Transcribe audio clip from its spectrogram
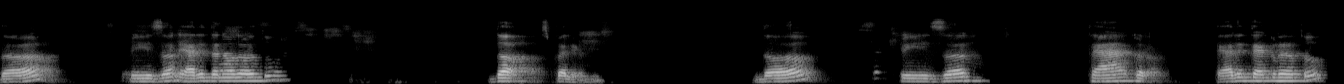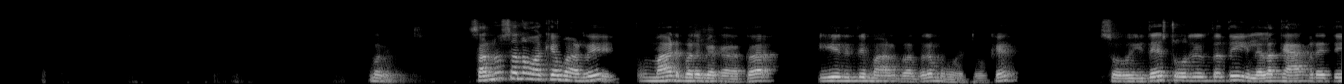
ದ ಪೀಸನ್ ಯಾರಿಗೆ ಧನ್ಯವಾದ ಹೇಳ್ತು? The spelling the pigeon thanked ಯಾರಿಗೆ ಥ್ಯಾಂಕ್ಡ್ ಆಯ್ತು ಸಣ್ಣ ಸಣ್ಣ ವಾಕ್ಯ ಮಾಡ್ರಿ, ಮಾಡಿ ಬರಬೇಕಾಗತ್ತ. ಈ ರೀತಿ ಮಾಡಿ ಬಂದ್ರೆ ಮುಗಿತು ಓಕೆ ಸೊ ಇದೇ ಸ್ಟೋರಿ ಇರ್ತೈತಿ, ಇಲ್ಲೆಲ್ಲ ಥ್ಯಾಂಕ್ಡ್ ಐತಿ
